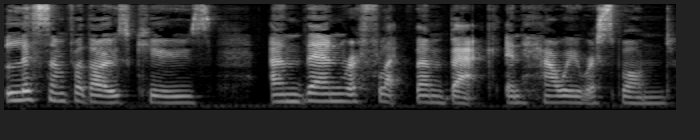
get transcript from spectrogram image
listen for those cues and then reflect them back in how we respond.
